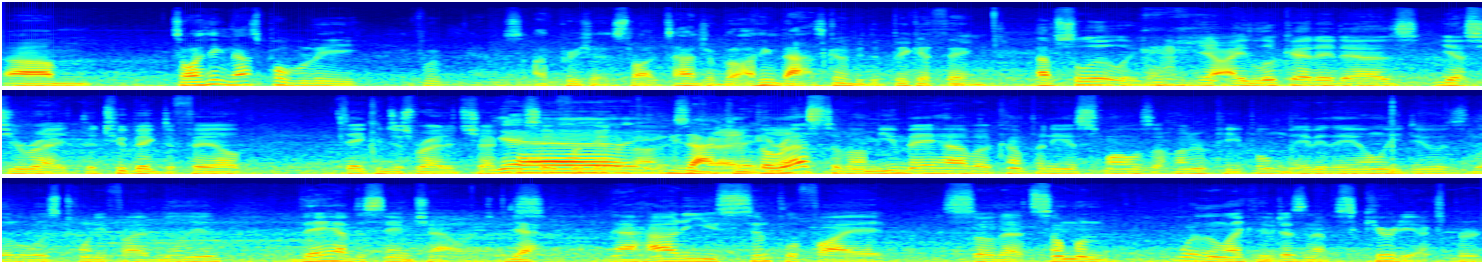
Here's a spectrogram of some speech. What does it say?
Um, so I think that's probably. we- I appreciate a slight tangent, but I think that's going to be the bigger thing. Absolutely. Yeah, I look at it as yes, you're right. The too big to fail, they can just write a check and say forget about it. exactly. The rest of them, you may have a company as small as 100 people. Maybe they only do as little as 25 million. They have the same challenges. Yeah. Now, how do you simplify it so that someone, more than likely, who doesn't have a security expert,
